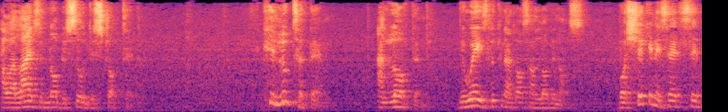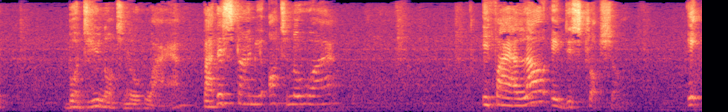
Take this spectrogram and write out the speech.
our lives would not be so disrupted. He looked at them and loved them. The way he's looking at us and loving us. But shaking his head, he said, but do you not know who I am? By this time, you ought to know who I am. If I allow a disruption, it,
